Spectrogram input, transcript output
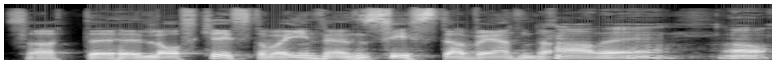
Så att äh, eh, Lars-Christer var inne en sista vända. Ja, det, ja,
